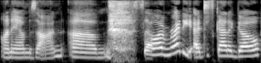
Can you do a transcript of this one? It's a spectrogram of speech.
on Amazon. Um, so I'm ready. I just got to go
